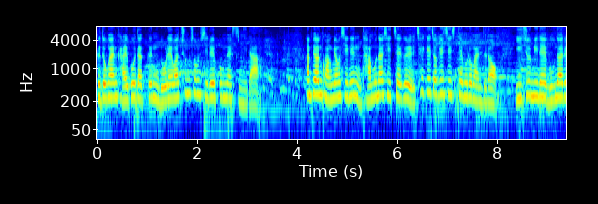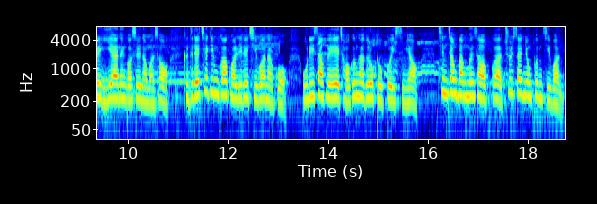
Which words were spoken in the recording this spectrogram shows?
그동안 갈고 닦은 노래와 춤 솜씨를 뽐냈습니다. 한편 광명시는 다문화 시책을 체계적인 시스템으로 만들어 이주민의 문화를 이해하는 것을 넘어서 그들의 책임과 권리를 지원하고 우리 사회에 적응하도록 돕고 있으며 친정 방문 사업과 출산용품 지원,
